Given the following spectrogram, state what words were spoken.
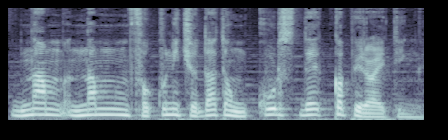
N-am, n-am făcut niciodată un curs de copywriting.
